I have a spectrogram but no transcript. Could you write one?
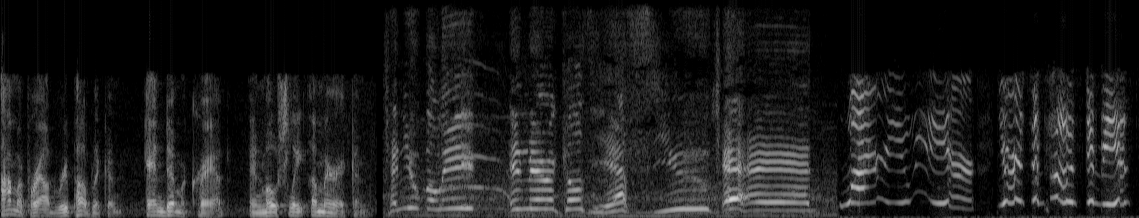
I'm a proud Republican and Democrat and mostly American. Can you believe in miracles? Yes, you can. Why are you here? You're supposed to be asleep.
